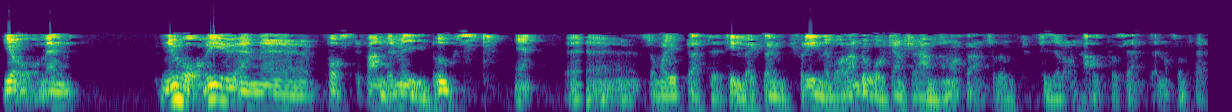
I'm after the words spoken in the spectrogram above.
Ja, men nu har vi ju en eh, postpandemi-boost. Eh, som har gjort att tillväxten för innevarande år kanske hamnar någonstans runt 4,5 procent eller något sånt här.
